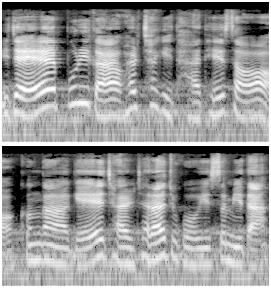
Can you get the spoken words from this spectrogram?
이제 뿌리가 활착이 다 돼서 건강하게 잘 자라주고 있습니다.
